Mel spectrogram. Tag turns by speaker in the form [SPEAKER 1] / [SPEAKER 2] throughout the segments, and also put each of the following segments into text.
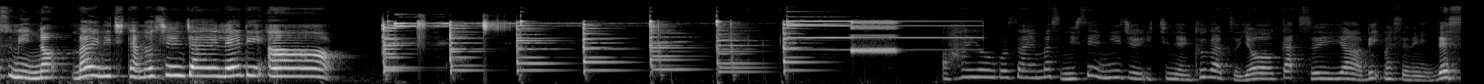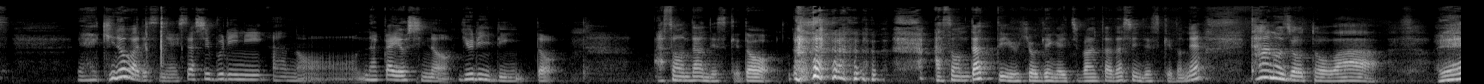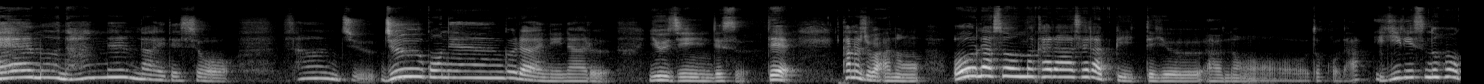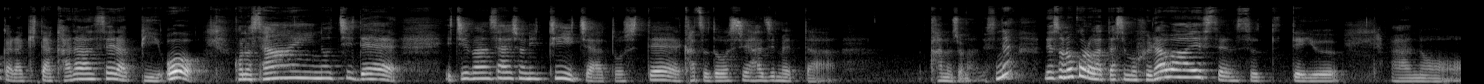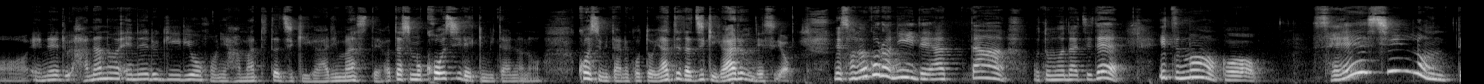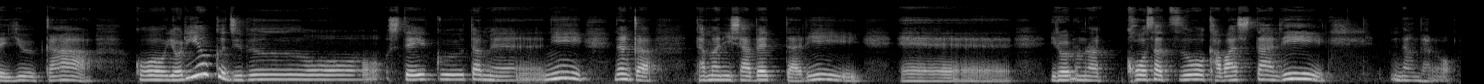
[SPEAKER 1] スミンの毎日楽しんじゃえレディオおはようございます。2021年9月8日水曜日、マスミンです。えー昨日はですね、久しぶりに、あのー仲良しのゆりりんと遊んだんですけど 遊んだっていう表現が一番正しいんですけどね彼女とはえー、もう何年来でしょう？15年ぐらいになる友人です。で彼女はあのオーラソーマカラーセラピーっていうあのどこだ？イギリスの方から来たカラーセラピーをこの山陰の地で一番最初にティーチャーとして活動し始めた彼女なんですね。でその頃私もフラワーエッセンスっていうあのエネル花のエネルギー療法にハマってた時期がありまして私も講師歴みたいなの講師みたいなことをやってた時期があるんですよ。でその頃に出会ったお友達でいつもこう精神論っていうかこうよりよく自分をしていくためになんかたまに喋ったり、えーいろいろな考察を交わしたりなんだろ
